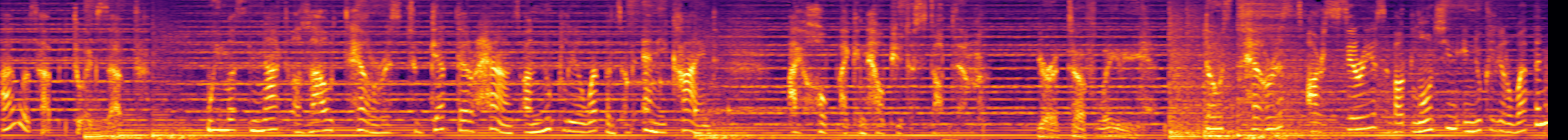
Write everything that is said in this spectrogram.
I was happy to accept. We must not allow terrorists to get their hands on nuclear weapons of any kind. I hope I can help you to stop them. You're a tough lady. Those terrorists are serious about launching a nuclear weapon?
